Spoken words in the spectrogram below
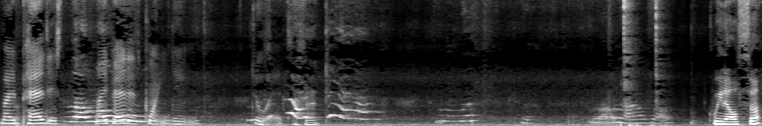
My pet is, my pet is pointing to it. Is it? Queen Elsa?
